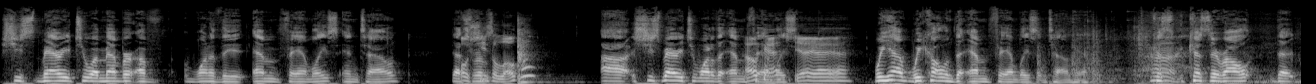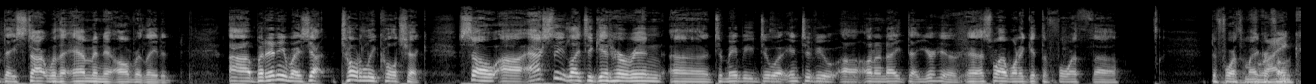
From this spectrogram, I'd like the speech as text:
she's married to a member of one of the M families in town. That's oh, she's a local. uh, she's married to one of the M Okay. families. Yeah, yeah, yeah. We have we call them the M families in town here because they're all they they start with an M and they're all related. Uh, but anyways, yeah, totally cool chick. So uh, actually, like to get her in uh, to maybe do an interview uh, on a night that you're here. That's why I want to get the fourth uh, the fourth microphone, Mike?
